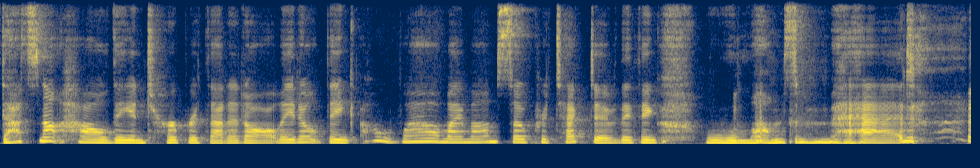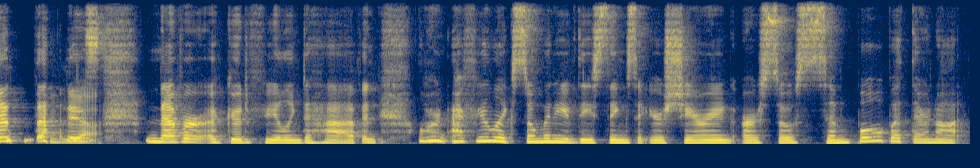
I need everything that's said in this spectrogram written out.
that's not how they interpret that at all. They don't think, oh, wow, my mom's so protective. They think, oh, mom's mad. and that yeah. is never a good feeling to have. And Lauren, I feel like so many of these things that you're sharing are so simple, but they're not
